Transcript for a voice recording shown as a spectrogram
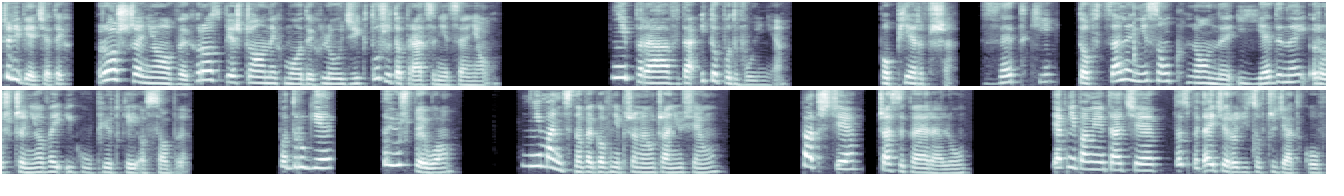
Czyli wiecie, tych roszczeniowych, rozpieszczonych młodych ludzi, którzy do pracy nie cenią. Nieprawda i to podwójnie. Po pierwsze, Zetki to wcale nie są klony jednej roszczeniowej i głupiutkiej osoby. Po drugie, to już było. Nie ma nic nowego w nieprzemęczaniu się. Patrzcie, czasy PRL-u. Jak nie pamiętacie, to spytajcie rodziców czy dziadków.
